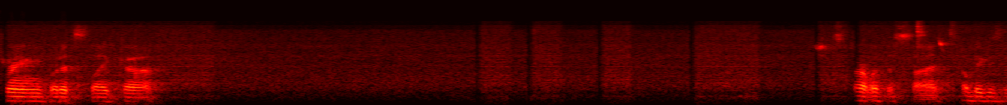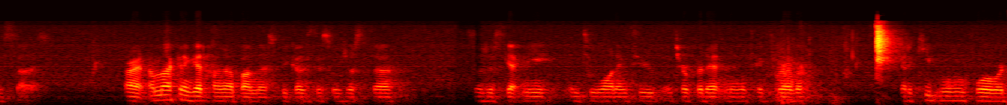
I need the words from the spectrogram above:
string, but it's like uh, start with the size. How big is the size? All right, I'm not going to get hung up on this because this will just uh, will just get me into wanting to interpret it, and it will take forever. Got to keep moving forward.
